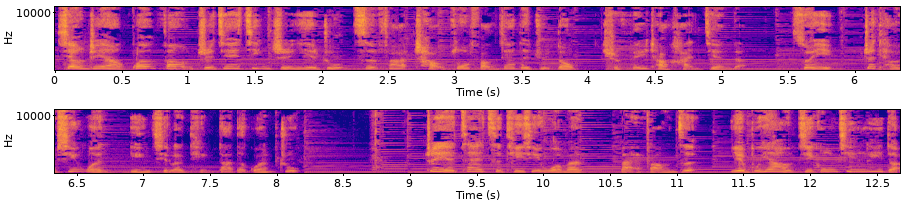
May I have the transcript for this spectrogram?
像这样官方直接禁止业主自发炒作房价的举动是非常罕见的，所以这条新闻引起了挺大的关注。这也再次提醒我们，买房子也不要急功近利的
